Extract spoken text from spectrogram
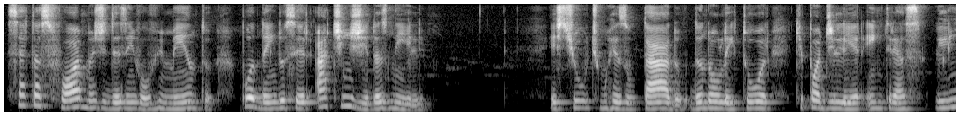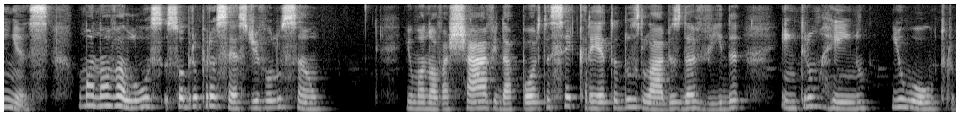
certas formas de desenvolvimento podendo ser atingidas nele. Este último resultado, dando ao leitor que pode ler entre as linhas uma nova luz sobre o processo de evolução, e uma nova chave da porta secreta dos lábios da vida entre um reino e o outro.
